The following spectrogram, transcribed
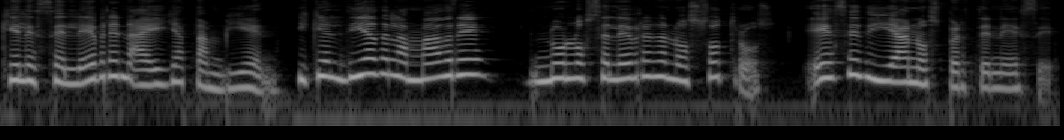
que le celebren a ella también y que el Día de la Madre no lo celebren a nosotros. Ese día nos pertenece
